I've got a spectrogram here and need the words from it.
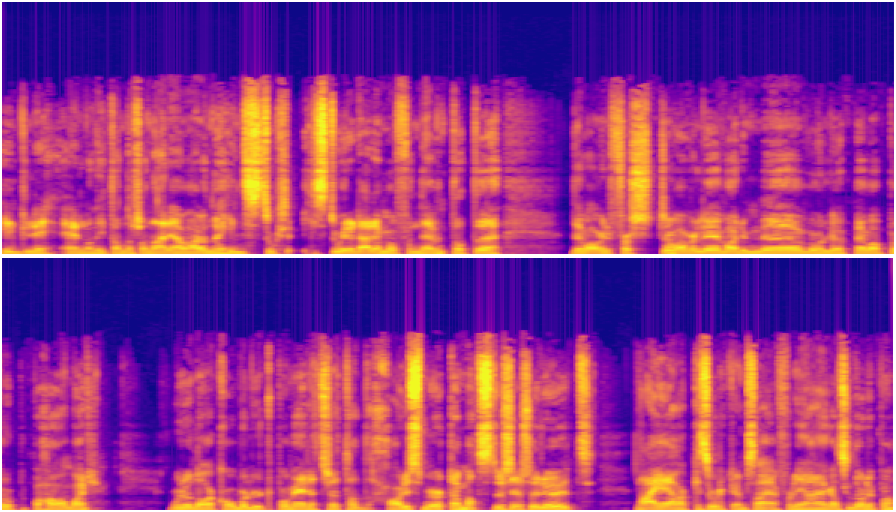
hyggelig Ellen Anita Andersson er. Jeg har jo noen historier der. Jeg må få nevnt at det, det var vel første var vel varme vårløpet jeg var på, på Hamar. Hvor hun da kom og lurte på om jeg rett og slett hadde Har du smurt deg, Mats? Du ser så rød ut. Nei, jeg har ikke solkrem, sa jeg, for det er jeg ganske dårlig på.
